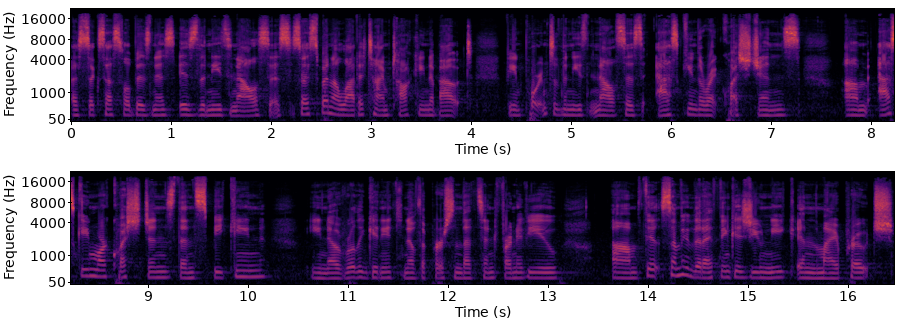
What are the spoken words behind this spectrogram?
a successful business, is the needs analysis. So I spend a lot of time talking about the importance of the needs analysis, asking the right questions, um, asking more questions than speaking. You know, really getting to know the person that's in front of you. Um, th- something that I think is unique in my approach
